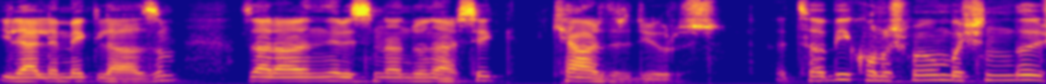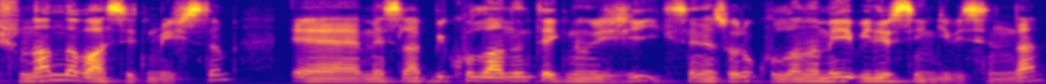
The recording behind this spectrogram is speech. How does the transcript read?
İlerlemek lazım. Zararın neresinden dönersek kardır diyoruz. E, tabii konuşmamın başında şundan da bahsetmiştim. Ee, mesela bir kullandığın teknolojiyi iki sene sonra kullanamayabilirsin gibisinden.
